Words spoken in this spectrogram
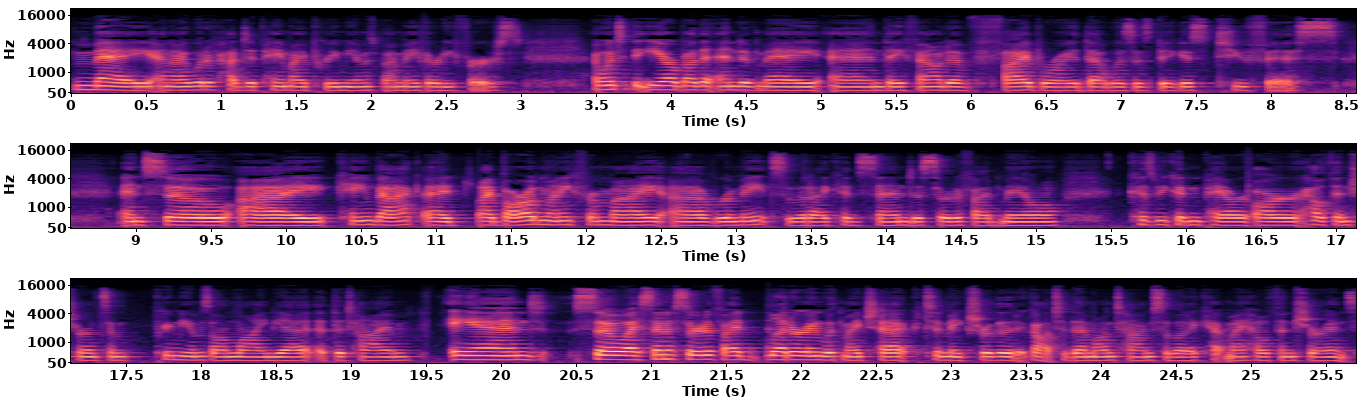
May and I would have had to pay my premiums by May 31st. I went to the ER by the end of May and they found a fibroid that was as big as two fists. And so I came back and I, I borrowed money from my uh, roommate so that I could send a certified mail because we couldn't pay our, our health insurance and premiums online yet at the time. And So I sent a certified letter in with my check to make sure that it got to them on time so that I kept my health insurance.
